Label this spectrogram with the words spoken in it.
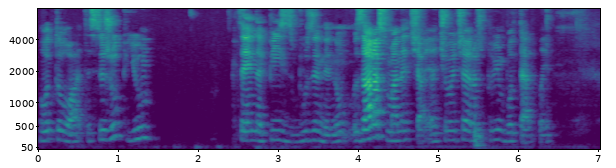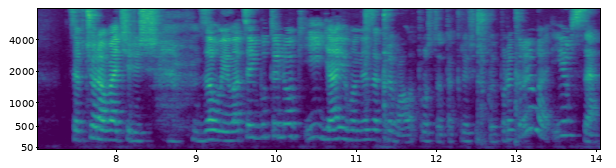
готувати. Сижу, п'ю цей напій з бузини. Ну, зараз в мене чай. А чого чай розповім, бо теплий. Це вчора ввечері ж залила цей бутильок, і я його не закривала. Просто так кришечкою прикрила і все.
